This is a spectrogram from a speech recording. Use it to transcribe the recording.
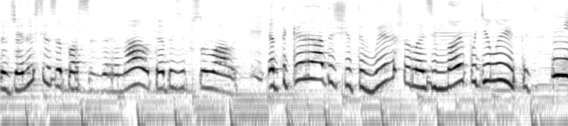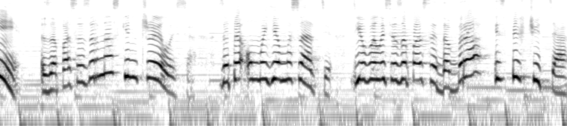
Невже не всі запаси зерна у тебе зіпсувались? Я така рада, що ти вирішила зі мною поділитись. Ні, запаси зерна скінчилися. Зате у моєму серці з'явилися запаси добра і співчуття.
